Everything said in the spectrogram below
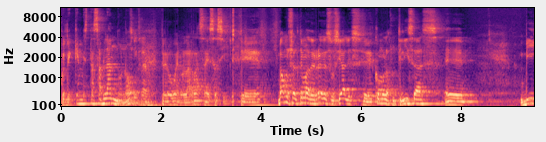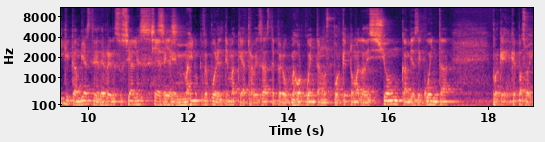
pues de qué me estás hablando, ¿no? Sí, claro. Pero bueno, la raza es así. Este, vamos al tema de redes sociales, eh, ¿cómo las utilizas? Eh, vi que cambiaste de redes sociales, Sí, sé que es. me imagino que fue por el tema que atravesaste, pero mejor cuéntanos por qué tomas la decisión, cambias de cuenta, ¿por qué? ¿Qué pasó ahí?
